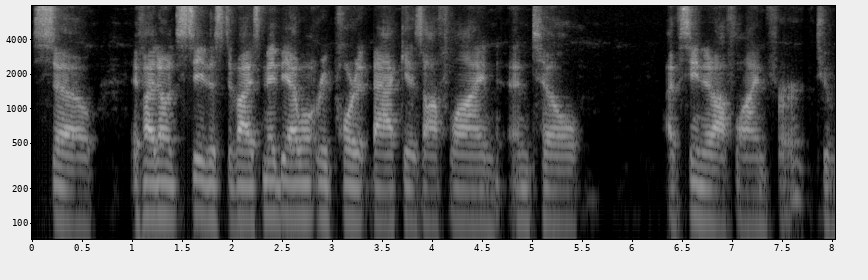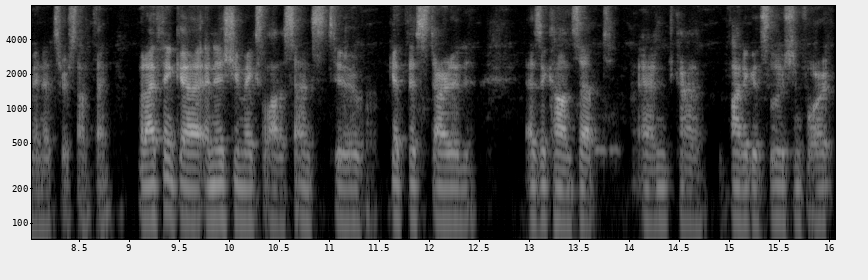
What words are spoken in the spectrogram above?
So if I don't see this device, maybe I won't report it back as offline until I've seen it offline for two minutes or something. But I think uh, an issue makes a lot of sense to get this started as a concept and kind of find a good solution for it.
